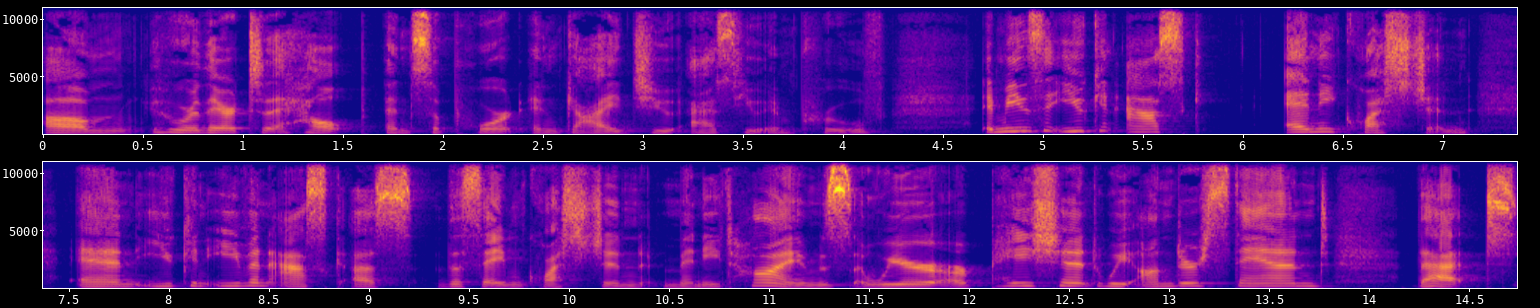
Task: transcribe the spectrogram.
um, who are there to help and support and guide you as you improve it means that you can ask any question and you can even ask us the same question many times we are patient we understand that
